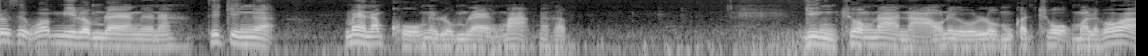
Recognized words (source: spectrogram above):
รู้สึกว่ามีลมแรงเลยนะที่จริงอะแม่น้ำโขงในลมแรงมากนะครับ ยิ่งช่วงหน้าหนาวเนี่ยลมกระโชกมาเลยเพราะว่า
